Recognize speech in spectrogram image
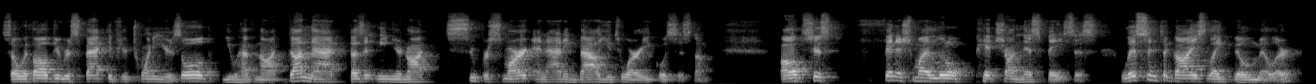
So, with all due respect, if you're 20 years old, you have not done that, doesn't mean you're not super smart and adding value to our ecosystem. I'll just finish my little pitch on this basis. Listen to guys like Bill Miller,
